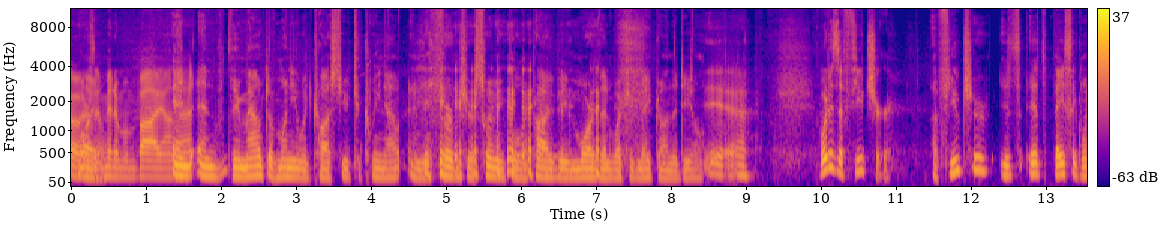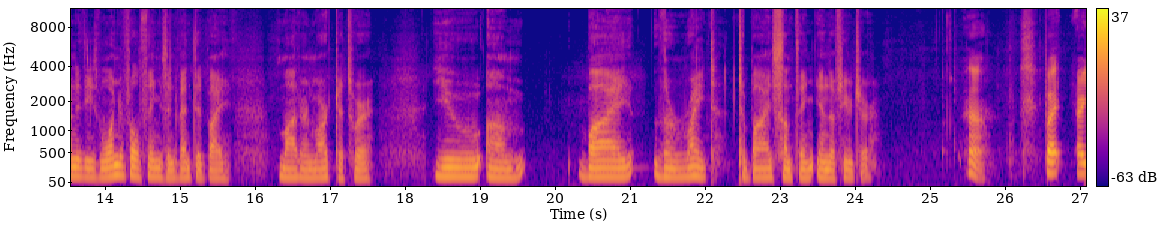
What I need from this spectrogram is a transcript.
oh, there's a minimum buy on and that. and the amount of money it would cost you to clean out and refurbish your swimming pool would probably be more than what you'd make on the deal. Yeah. What is a future? a future it's it's basic one of these wonderful things invented by modern markets where you um, buy the right to buy something in the future. Huh. But are,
